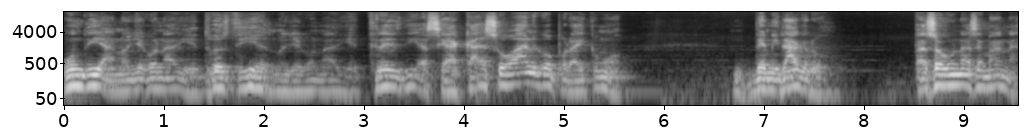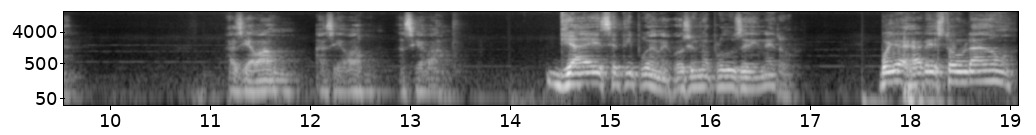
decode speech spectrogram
Un día no llegó nadie, dos días no llegó nadie, tres días, si acaso algo por ahí como de milagro. Pasó una semana, hacia abajo, hacia abajo, hacia abajo. Ya ese tipo de negocio no produce dinero. Voy a dejar esto a un lado,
